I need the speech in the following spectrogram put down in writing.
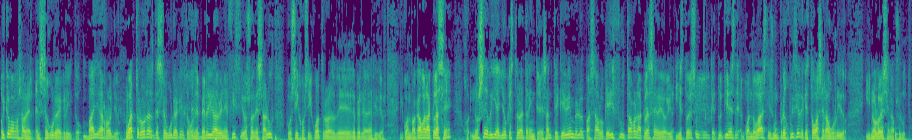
Hoy que vamos a ver el seguro de crédito. Vaya rollo, cuatro horas de seguro de crédito o de pérdida de beneficios o de salud. Pues hijos, sí, cuatro horas de, pérdida de beneficios. Y cuando acaba la clase, no sabía yo que esto era tan interesante. Qué bien me lo he pasado, lo que he disfrutado en la clase de hoy. Y esto es que tú tienes, cuando vas, tienes un prejuicio de que esto va a ser aburrido. Y no lo es en absoluto.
